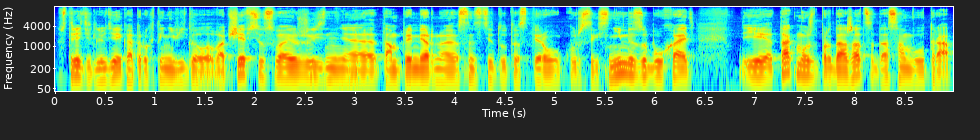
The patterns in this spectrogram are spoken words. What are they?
встретить людей, которых ты не видел вообще всю свою жизнь, э, там примерно с института с первого курса и с ними забухать. И так может продолжаться до самого утра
